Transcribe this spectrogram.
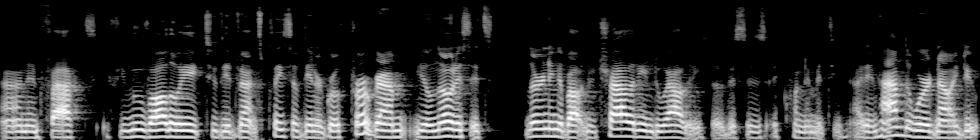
And in fact, if you move all the way to the advanced place of the inner growth program, you'll notice it's learning about neutrality and duality. So this is equanimity. I didn't have the word, now I do.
